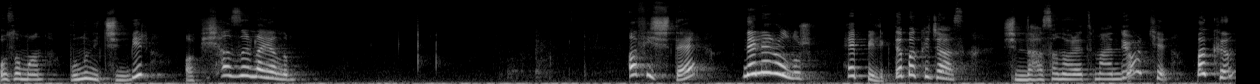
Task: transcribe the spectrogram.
O zaman bunun için bir afiş hazırlayalım. Afişte neler olur? Hep birlikte bakacağız. Şimdi Hasan öğretmen diyor ki, bakın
